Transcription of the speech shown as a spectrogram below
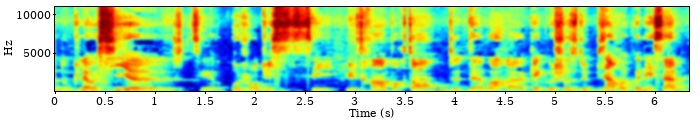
donc là aussi, aujourd'hui, c'est ultra important d'avoir quelque chose de bien reconnaissable.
